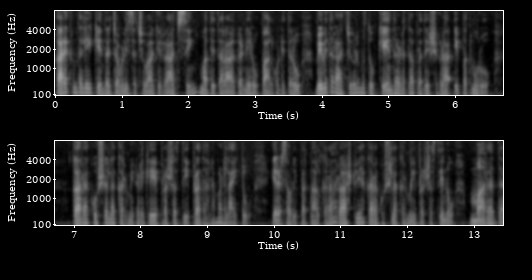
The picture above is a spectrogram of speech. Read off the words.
ಕಾರ್ಯಕ್ರಮದಲ್ಲಿ ಕೇಂದ್ರ ಜವಳಿ ಸಚಿವ ಗಿರಿರಾಜ್ ಸಿಂಗ್ ಮತ್ತಿತರ ಗಣ್ಯರು ಪಾಲ್ಗೊಂಡಿದ್ದರು. ವಿವಿಧ ರಾಜ್ಯಗಳು ಮತ್ತು ಕೇಂದ್ರಾಡಳಿತ ಪ್ರದೇಶಗಳ ಇಪ್ಪತ್ಮೂರು ಕರಕುಶಲ ಕರ್ಮಿಗಳಿಗೆ ಪ್ರಶಸ್ತಿ ಪ್ರದಾನ ಮಾಡಲಾಯಿತು. ಎರಡ್ ಸಾವಿರದ ಇಪ್ಪತ್ನಾಲ್ಕರ ರಾಷ್ಟ್ರೀಯ ಕರಕುಶಲಕರ್ಮಿ ಪ್ರಶಸ್ತಿಯನ್ನು ಮರದ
